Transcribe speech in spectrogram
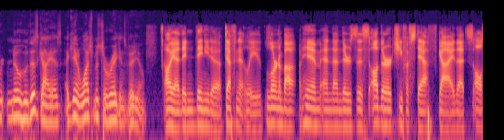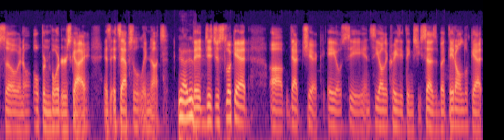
r- know who this guy is, again, watch Mr. Reagan's video. Oh yeah, they they need to definitely learn about him. And then there's this other chief of staff guy that's also an open borders guy. It's it's absolutely nuts. Yeah, it is. They, they just look at uh, that chick AOC and see all the crazy things she says, but they don't look at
